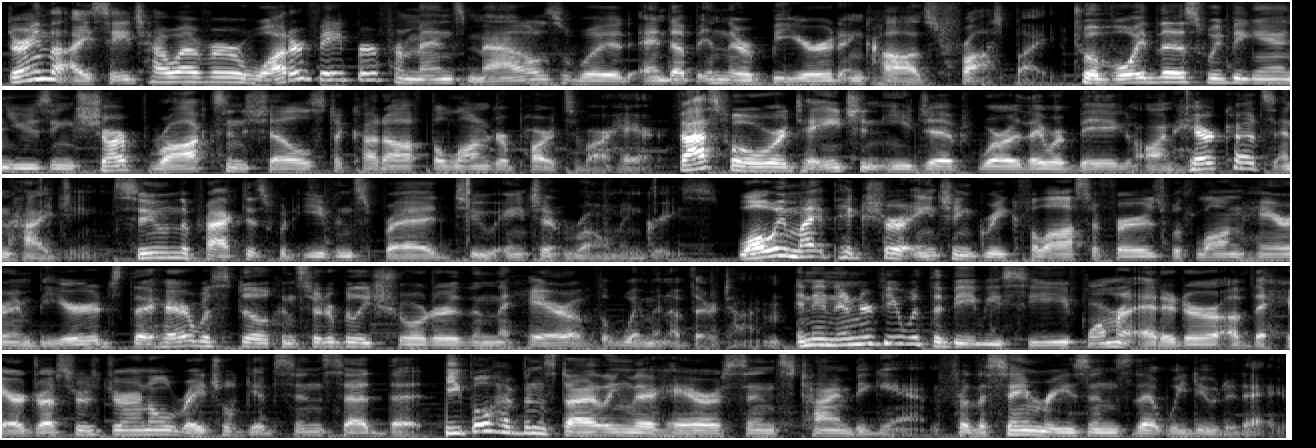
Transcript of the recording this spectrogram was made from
During the Ice Age, however, water vapor from men's mouths would end up in their beard and cause frostbite. To avoid this, we began using sharp rocks and shells to cut off the longer parts of our hair. Fast forward to ancient Egypt, where they were big on haircuts and hygiene. Soon, the practice would even spread to ancient Rome and Greece. While we might picture ancient Greek philosophers with long hair and beards, their hair was still considerably shorter than the hair of the women of their time. In an interview with the BBC, former editor of the Hairdresser's Journal, Rachel Gibson, said that people have been styling their hair since time began, for the same reasons that we do today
